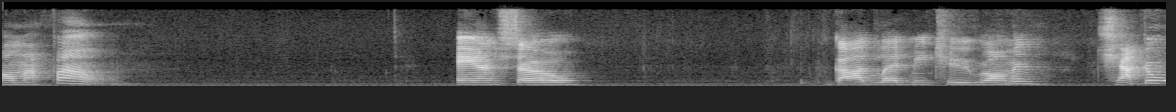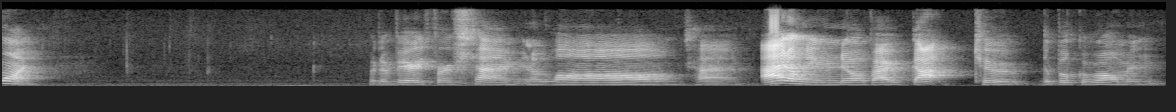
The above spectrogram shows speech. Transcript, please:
on my phone. And so God led me to Romans chapter 1 for the very first time in a long time. I don't even know if I got to the book of Romans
